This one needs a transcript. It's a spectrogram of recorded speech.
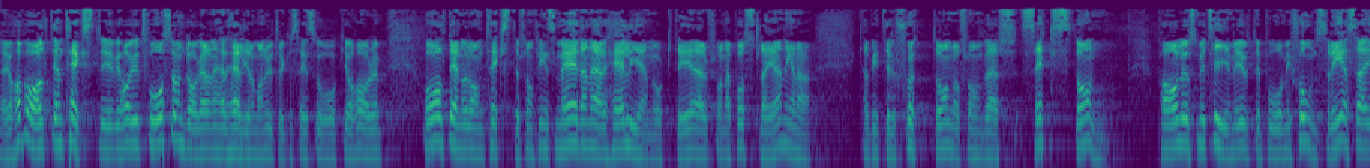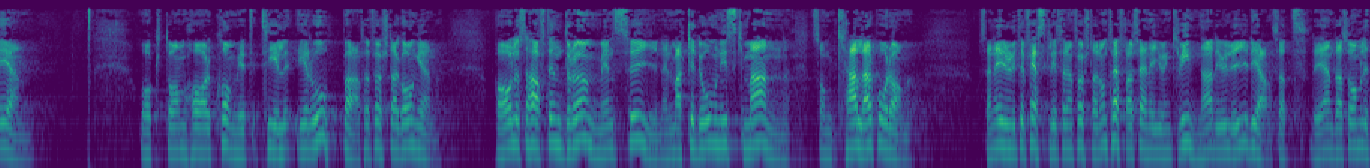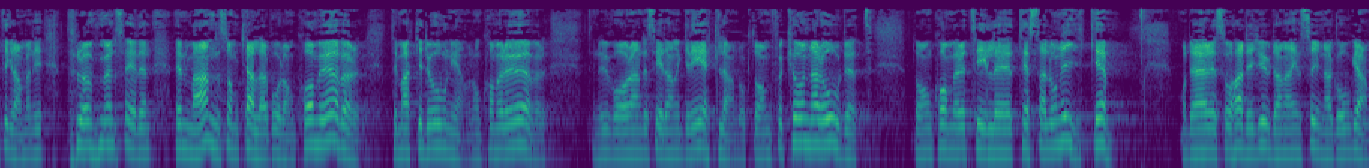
Eh, jag har valt en text, eh, vi har ju två söndagar den här helgen om man uttrycker sig så, och jag har eh, valt en av de texter som finns med den här helgen och det är från Apostlagärningarna kapitel 17 och från vers 16. Paulus med team är ute på missionsresa igen. Och de har kommit till Europa för första gången. Paulus har haft en dröm, en syn, en makedonisk man som kallar på dem. Sen är det lite festligt, för den första de träffar sen är ju en kvinna, det är ju Lydia, så att det ändras om lite grann. Men i drömmen så är det en, en man som kallar på dem. Kom över till Makedonien. Och de kommer över till nuvarande sedan Grekland och de förkunnar ordet. De kommer till eh, Thessalonike och där så hade judarna en synagoga.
